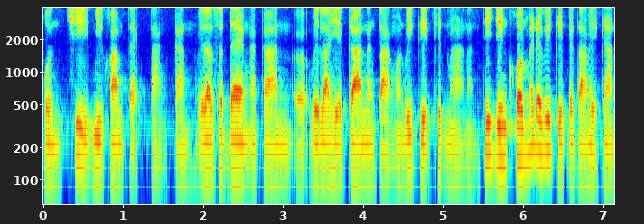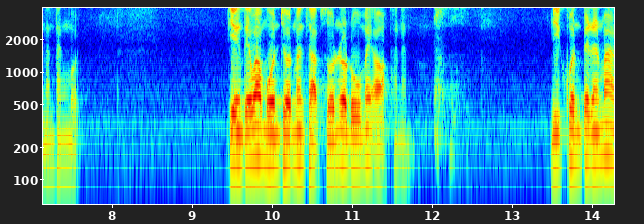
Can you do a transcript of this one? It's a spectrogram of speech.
คนที่มีความแตกต่างกัน เวลาแสดงอาการเเวลาเหตุการณ์ต่าง ๆ มันวิกฤตขึ้นมานั้น ที่จริงคนไม่ได้วิกฤตไปตามเหตุการณ์นั้นทั้งหมด เพียงแต่ว่ามวลชนมันสับสนเราดูไม่ออกเท่านั้น มีคนเป็นอันมาก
